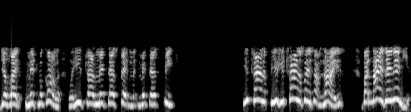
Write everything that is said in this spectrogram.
Just like Mitch McConnell, when he's trying to make that statement, make that speech, you're trying to you're trying to say something nice, but nice ain't in you.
